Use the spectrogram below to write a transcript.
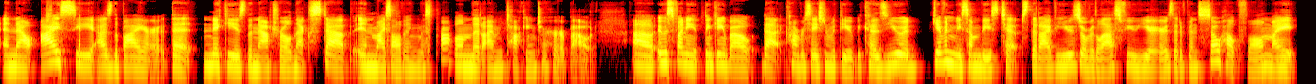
And now I see as the buyer that Nikki is the natural next step in my solving this problem that I'm talking to her about. Uh, it was funny thinking about that conversation with you because you had given me some of these tips that I've used over the last few years that have been so helpful. My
